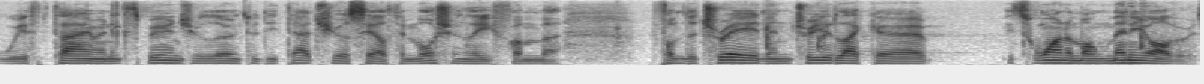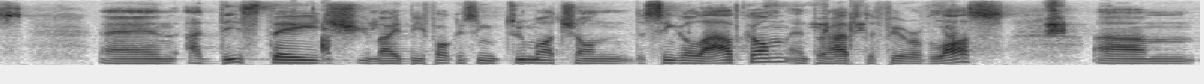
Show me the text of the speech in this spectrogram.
With time and experience, you learn to detach yourself emotionally from uh, from the trade and treat it like a it's one among many others. And at this stage, you might be focusing too much on the single outcome and perhaps the fear of loss. Um,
